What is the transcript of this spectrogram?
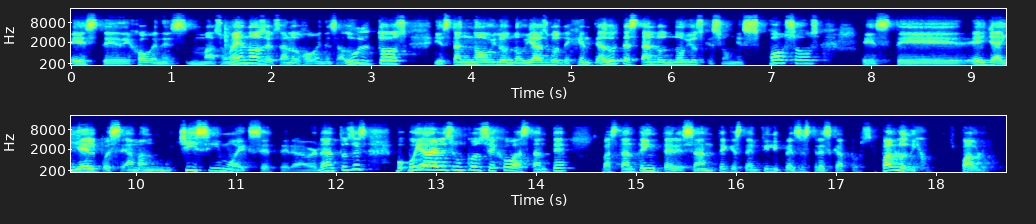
este, de jóvenes más o menos, están los jóvenes adultos y están novios, los noviazgos de gente adulta, están los novios que son esposos este, ella y él pues se aman muchísimo, etcétera, ¿verdad? Entonces, voy a darles un consejo bastante, bastante interesante que está en Filipenses 3:14. Pablo dijo, Pablo,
